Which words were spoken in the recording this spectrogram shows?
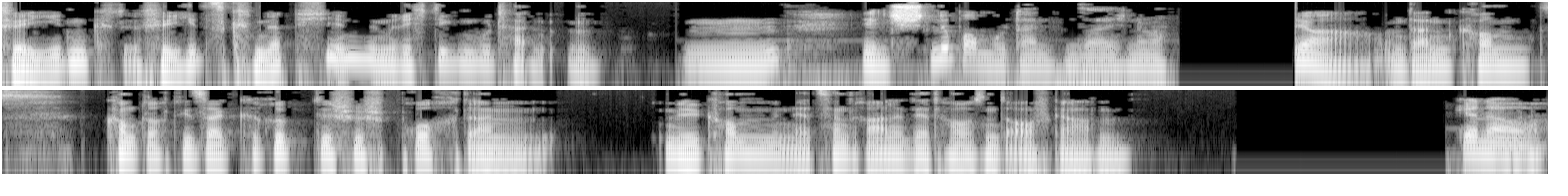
Für, jeden, für jedes Knöpfchen den richtigen Mutanten. Mhm. Den Schnuppermutanten, sage ich nur. Ja, und dann kommt, kommt auch dieser kryptische Spruch dann, Willkommen in der Zentrale der tausend Aufgaben. Genau.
